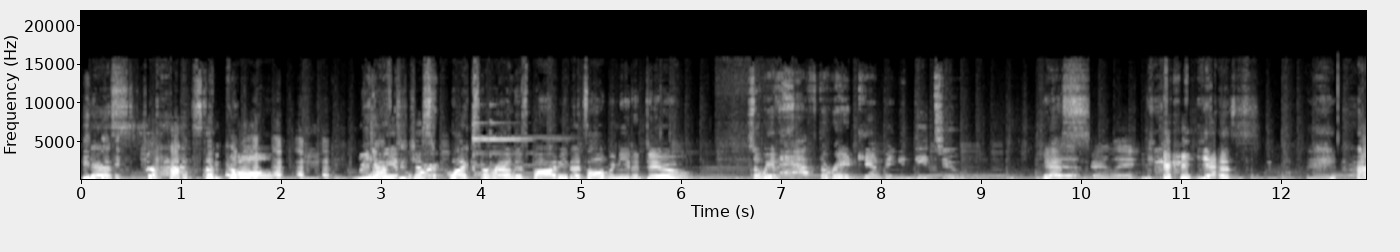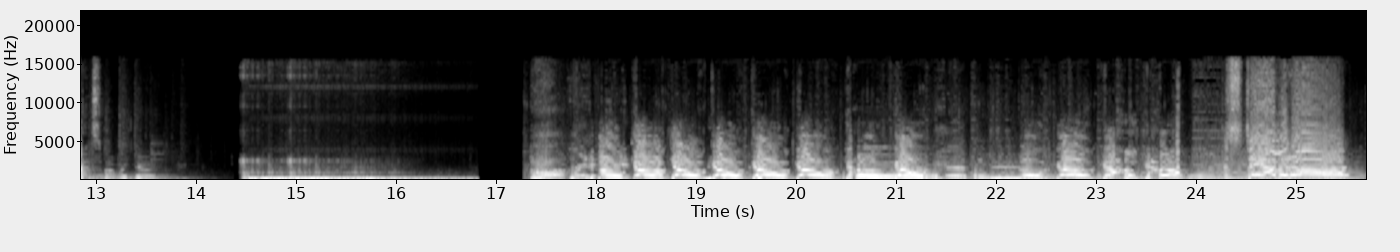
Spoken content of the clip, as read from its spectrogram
Yes, that's the goal. We Do have we to have just flex around his body. That's all we need to do. So we have half the raid camping in D2. Yes. Yeah, apparently. yes. That's what we're doing. Go, go, go, go, go, go, go, go! Go, go, go, go! Stamina!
